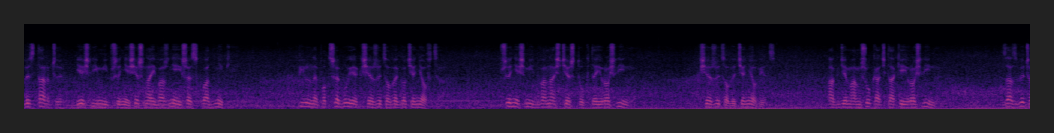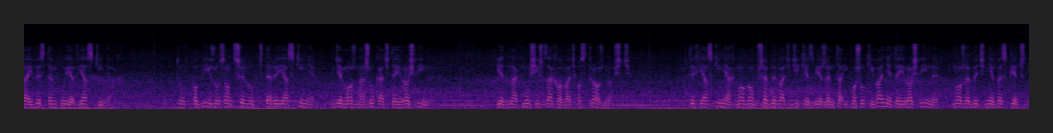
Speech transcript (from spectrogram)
Wystarczy, jeśli mi przyniesiesz najważniejsze składniki. Pilne potrzebuję księżycowego cieniowca. Przynieś mi 12 sztuk tej rośliny. Księżycowy cieniowiec. A gdzie mam szukać takiej rośliny? Zazwyczaj występuje w jaskiniach. Tu w pobliżu są trzy lub cztery jaskinie, gdzie można szukać tej rośliny. Jednak musisz zachować ostrożność. W tych jaskiniach mogą przebywać dzikie zwierzęta i poszukiwanie tej rośliny może być niebezpieczne.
